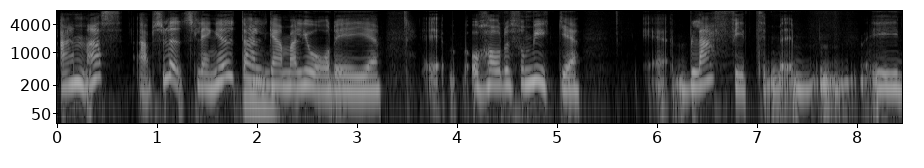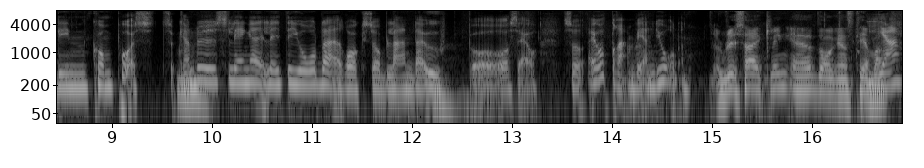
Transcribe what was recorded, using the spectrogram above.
annars, absolut, släng ut all gammal jord i... eh, Och har du för mycket blaffigt i din kompost så kan du slänga i lite jord där också och blanda upp och, och så. Så återanvänd jorden. Recycling är dagens tema. Ja.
